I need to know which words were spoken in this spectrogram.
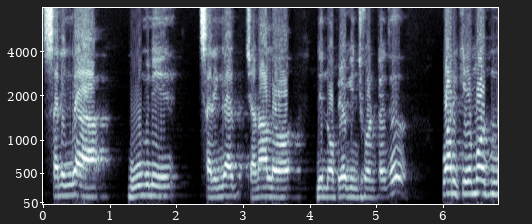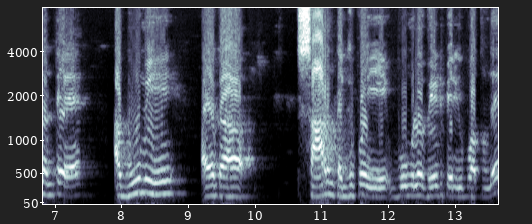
సరిగ్గా భూమిని సరిగ్గా జనాలు దీన్ని ఉపయోగించుకుంటలేదు. వారికి ఏమవుతుందంటే ఆ భూమి ఆ యొక్క సారం తగ్గిపోయి భూమిలో వేడి పెరిగిపోతుంది.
